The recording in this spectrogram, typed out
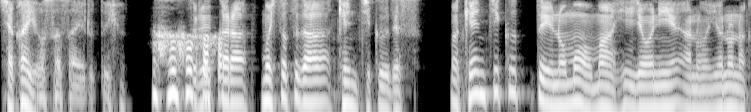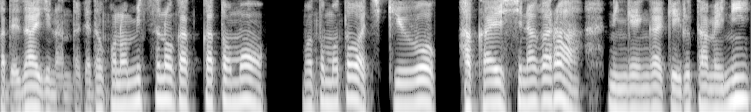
社会を支えるという。それからもう一つが建築です。まあ、建築っていうのも、まあ非常にあの世の中で大事なんだけど、この三つの学科とも、もともとは地球を破壊しながら人間が生きるために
